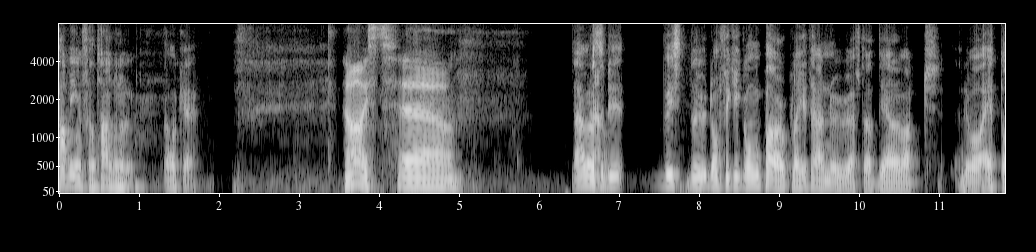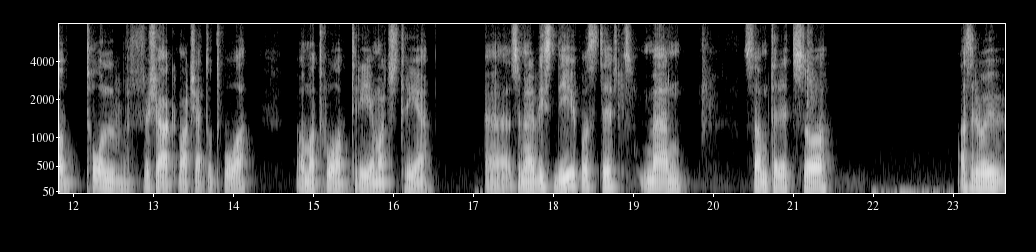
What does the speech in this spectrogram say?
har vi infört här och nu. Okej. Okay. Ja, visst. Uh... Nej, men alltså det, visst, de fick igång powerplayet här nu efter att det hade varit. Det var ett av tolv försök match ett och två. Om att två av tre match tre. Uh, så jag menar, visst, det är ju positivt, men samtidigt så. Alltså det var ju.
